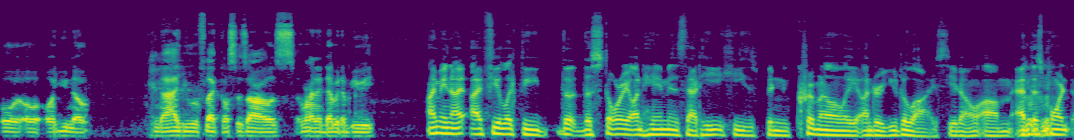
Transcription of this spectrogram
or, or, or you know, you know how you reflect on Cesaro's run in WWE? I mean, I, I feel like the, the, the story on him is that he, he's been criminally underutilized. You know, um, at this point,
